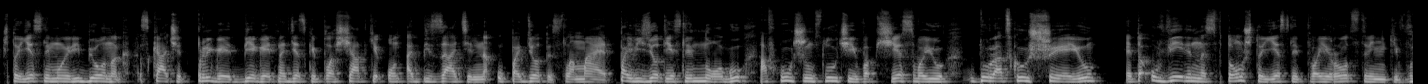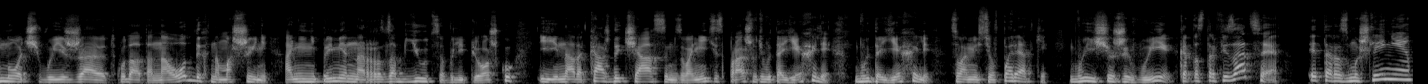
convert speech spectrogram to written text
что если мой ребенок скачет, прыгает, бегает на детской площадке, он обязательно упадет и сломает, повезет, если ногу, а в худшем случае вообще свою дурацкую шею. Это уверенность в том, что если твои родственники в ночь выезжают куда-то на отдых на машине, они непременно разобьются в лепешку, и надо каждый час им звонить и спрашивать, вы доехали? Вы доехали? С вами все в порядке? Вы еще живые? Катастрофизация – это размышление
